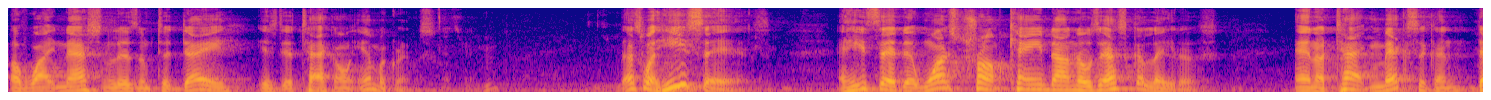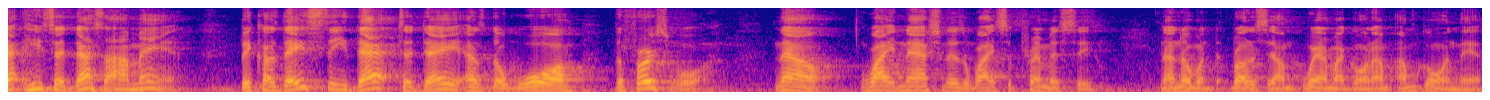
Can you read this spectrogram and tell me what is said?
of white nationalism today is the attack on immigrants. That's, right. That's what he says. And he said that once Trump came down those escalators, and attack Mexican, that, he said that's our man. Because they see that today as the war, the first war. Now, white nationalism, white supremacy. Now, I know when brothers say, where am I going? I'm, I'm going there.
